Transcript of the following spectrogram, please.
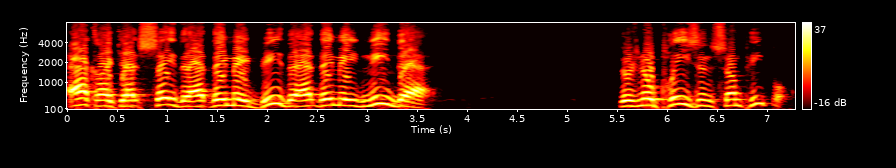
act like that, say that. They may be that, they may need that. There's no pleasing some people.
